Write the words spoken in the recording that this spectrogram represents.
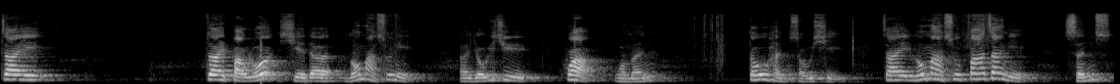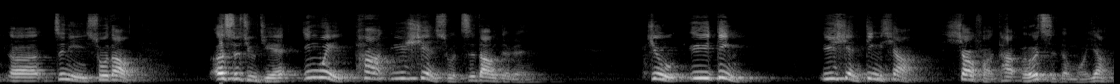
在。在保罗写的罗马书里，呃，有一句话我们都很熟悉。在罗马书八章里，神呃这里说到二十九节，因为他预先所知道的人，就预定预先定下效法他儿子的模样，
